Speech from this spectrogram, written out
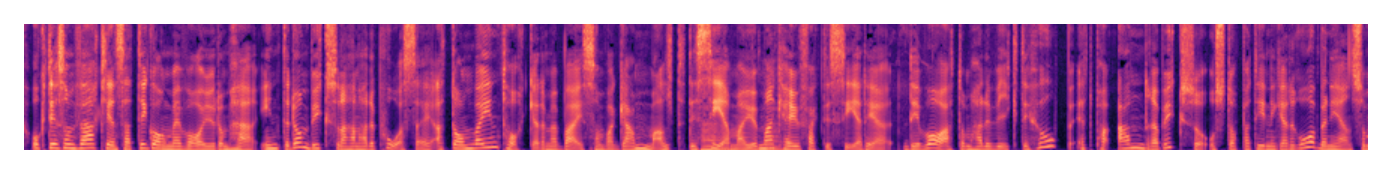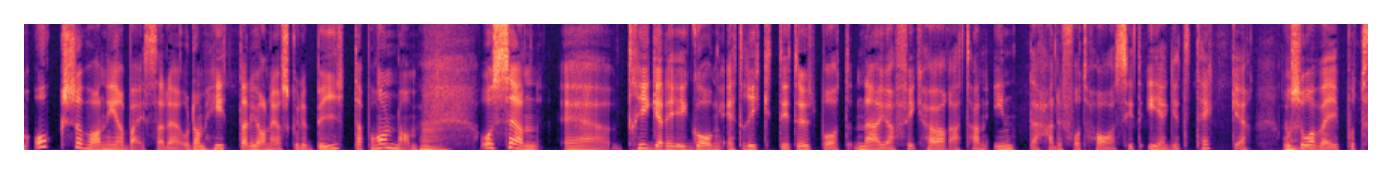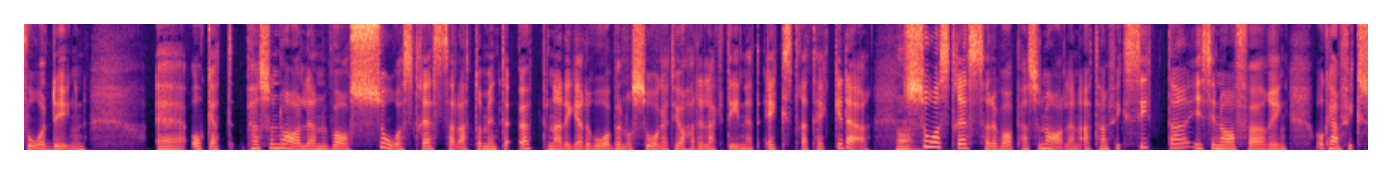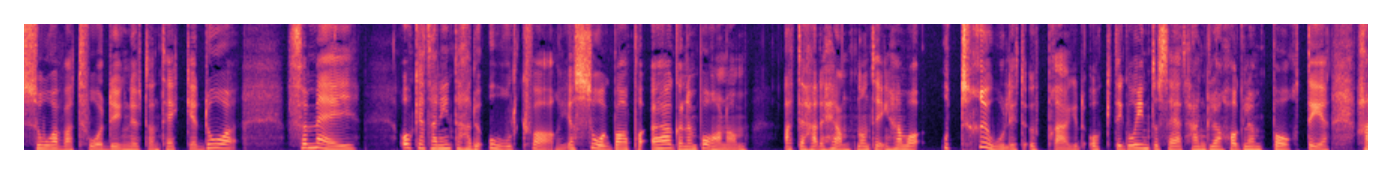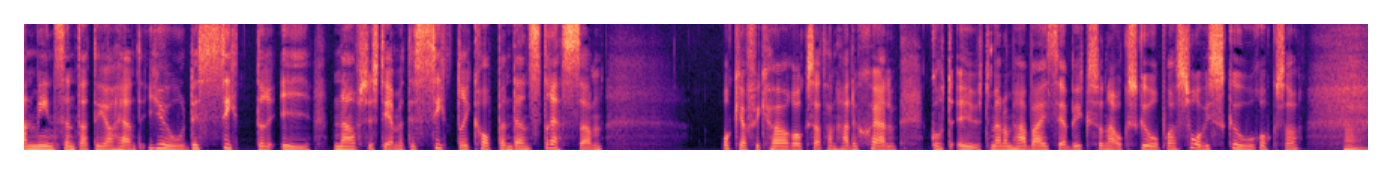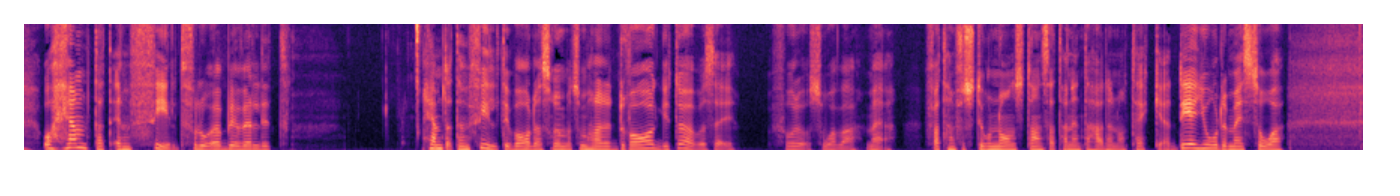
Och det som verkligen satte igång mig var ju de här, inte de byxorna han hade på sig, att de var intorkade med bajs som var gammalt. Det ser man ju, man kan ju faktiskt se det. Det var att de hade vikt ihop ett par andra byxor och stoppat in i garderoben igen som också var nerbajsade och de hittade jag när jag skulle byta på honom. Mm. Och sen eh, triggade igång ett riktigt utbrott när jag fick höra att han inte hade fått ha sitt eget täcke och mm. sova i på två dygn. Eh, och att personalen var så stressad att de inte öppnade garderoben och såg att jag hade lagt in ett extra täcke där. Ja. Så stressade var personalen att han fick sitta i sin avföring och han fick sova två dygn utan täcke. Då, för mig, och att han inte hade ord kvar. Jag såg bara på ögonen på honom att det hade hänt någonting. Han var otroligt uppragd och det går inte att säga att han glöm, har glömt bort det. Han minns inte att det har hänt. Jo, det sitter i nervsystemet, det sitter i kroppen, den stressen. Och jag fick höra också att han hade själv gått ut med de här bajsiga byxorna och skor på. Han sov i skor också. Mm. Och hämtat en filt, förlåt jag blev väldigt... Hämtat en filt i vardagsrummet som han hade dragit över sig för att sova med. För att han förstod någonstans att han inte hade något täcke. Det gjorde mig så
